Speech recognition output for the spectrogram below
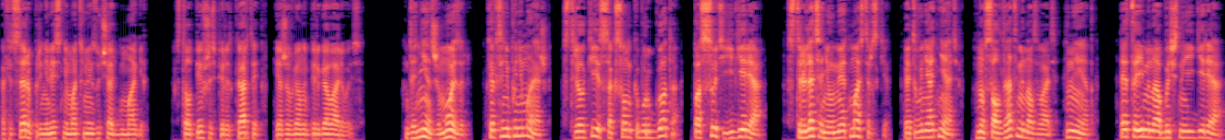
Офицеры принялись внимательно изучать бумаги, столпившись перед картой и оживленно переговариваясь. «Да нет же, Мойзель, как ты не понимаешь, стрелки из Саксон-Кабургота, по сути, егеря. Стрелять они умеют мастерски, этого не отнять, но солдатами назвать? Нет, это именно обычные егеря,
